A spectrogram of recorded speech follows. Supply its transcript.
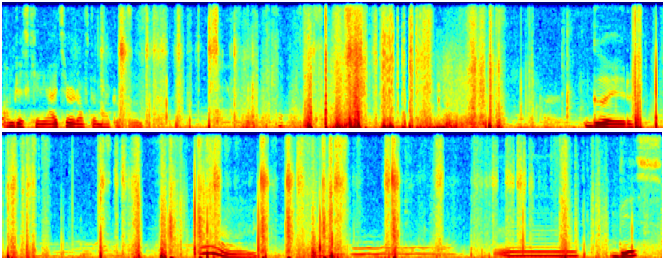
I'm just kidding. I turned off the microphone. Good. Down. Mm, this.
